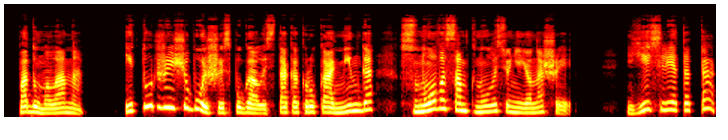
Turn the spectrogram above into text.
— подумала она. И тут же еще больше испугалась, так как рука Минга снова сомкнулась у нее на шее. «Если это так,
